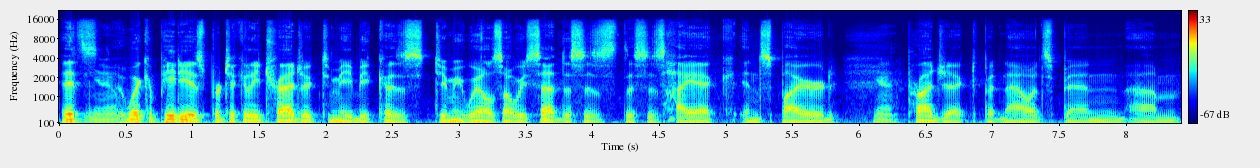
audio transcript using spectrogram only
It's you know? Wikipedia is particularly tragic to me because Jimmy Wales always said this is this is Hayek inspired Yeah. project, but now it's been um,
